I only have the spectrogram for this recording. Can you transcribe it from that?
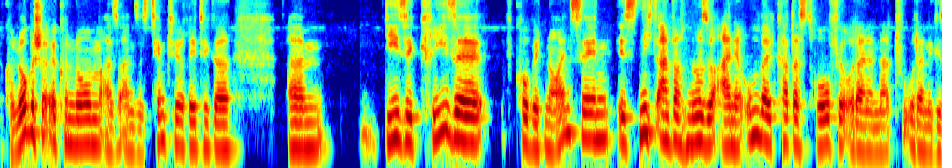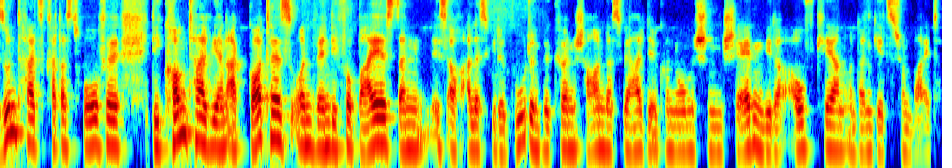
ökologischer Ökonom, also ein Systemtheoretiker. Ähm, diese Krise Covid-19 ist nicht einfach nur so eine Umweltkatastrophe oder eine Natur- oder eine Gesundheitskatastrophe. Die kommt halt wie ein Akt Gottes und wenn die vorbei ist, dann ist auch alles wieder gut und wir können schauen, dass wir halt die ökonomischen Schäden wieder aufkehren und dann geht es schon weiter.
